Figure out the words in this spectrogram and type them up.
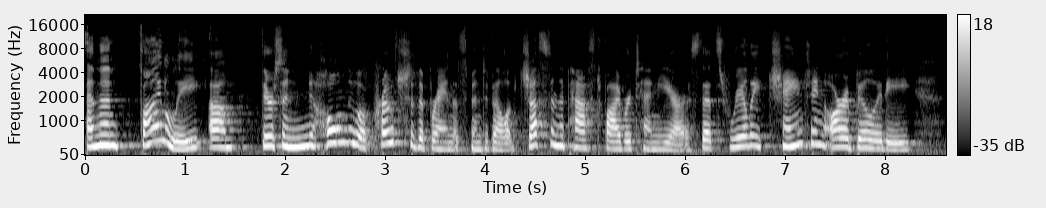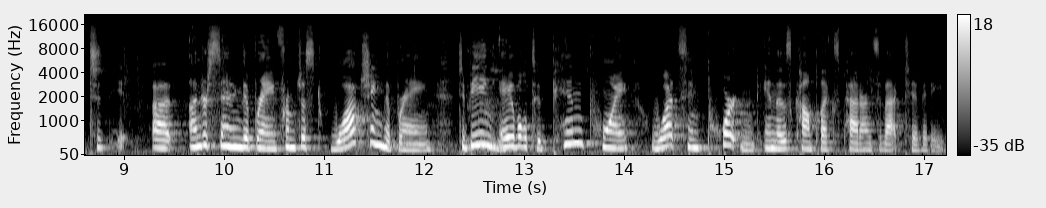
And then finally, um, there's a whole new approach to the brain that's been developed just in the past five or 10 years that's really changing our ability to uh, understanding the brain from just watching the brain to being mm-hmm. able to pinpoint what's important in those complex patterns of activity.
